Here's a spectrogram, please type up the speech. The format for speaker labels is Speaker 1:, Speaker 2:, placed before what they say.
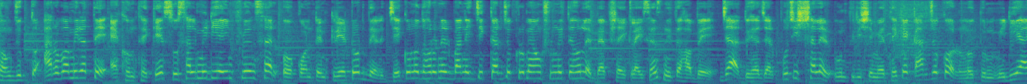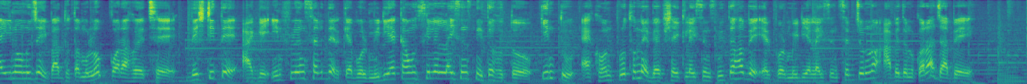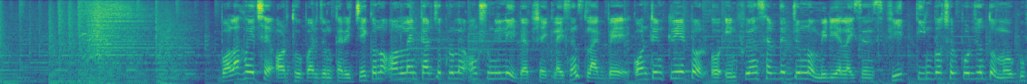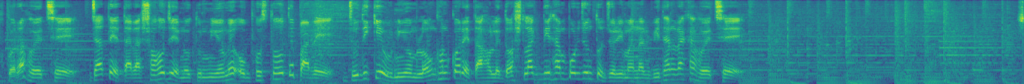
Speaker 1: সংযুক্ত আরব আমিরাতে এখন থেকে সোশ্যাল মিডিয়া ইনফ্লুয়েন্সার ও কন্টেন্ট ক্রিয়েটরদের যে কোনো ধরনের বাণিজ্যিক কার্যক্রমে অংশ নিতে হলে ব্যবসায়িক লাইসেন্স নিতে হবে, যা দুই হাজার পঁচিশ সালের উনত্রিশে মে থেকে কার্যকর নতুন মিডিয়া আইন অনুযায়ী বাধ্যতামূলক করা হয়েছে। দেশটিতে আগে ইনফ্লুয়েন্সারদের কেবল মিডিয়া কাউন্সিলের লাইসেন্স নিতে হতো, কিন্তু এখন প্রথমে ব্যবসায়িক লাইসেন্স নিতে হবে, এরপর মিডিয়া লাইসেন্সের জন্য আবেদন করা যাবে। বলা হয়েছে, অর্থ উপার্জনকারী যে কোনো অনলাইন কার্যক্রমে অংশ নিলেই ব্যবসায়িক লাইসেন্স লাগবে। কন্টেন্ট ক্রিয়েটর ও ইনফ্লুয়েন্সারদের জন্য মিডিয়া লাইসেন্স ফি তিন বছর পর্যন্ত মৌকুফ করা হয়েছে, যাতে তারা সহজে নতুন নিয়মে অভ্যস্ত হতে পারে। যদি কেউ নিয়ম লঙ্ঘন করে, তাহলে দশ লাখ দিরহাম পর্যন্ত জরিমানার বিধান রাখা হয়েছে।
